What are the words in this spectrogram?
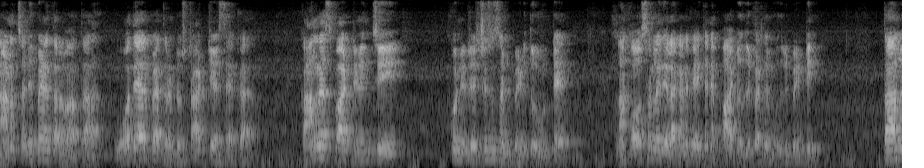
నాన్న చనిపోయిన తర్వాత ఓదార్పేత అంటూ స్టార్ట్ చేశాక కాంగ్రెస్ పార్టీ నుంచి కొన్ని రెస్ట్రిక్షన్స్ అని పెడుతూ ఉంటే నాకు అవసరం లేదు ఇలా కనుక అయితే నేను పార్టీ వదిలిపెడితే వదిలిపెట్టి తాను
